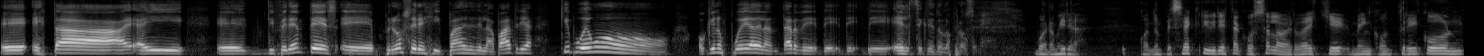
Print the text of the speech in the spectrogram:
eh, está ahí eh, diferentes eh, próceres y padres de la patria. ¿Qué podemos o qué nos puede adelantar de, de- de- de El secreto de los próceres? Bueno, mira, cuando empecé a escribir esta cosa, la verdad es que me encontré con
